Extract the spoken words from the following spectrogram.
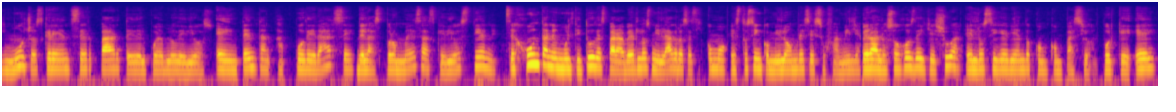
y muchos creen ser parte del pueblo de Dios e intentan apoderarse de las promesas que Dios tiene. Se juntan en multitudes para ver los milagros, así como estos cinco mil hombres y su familia. Pero a los ojos de Yeshua, Él los sigue viendo con compasión, porque Él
